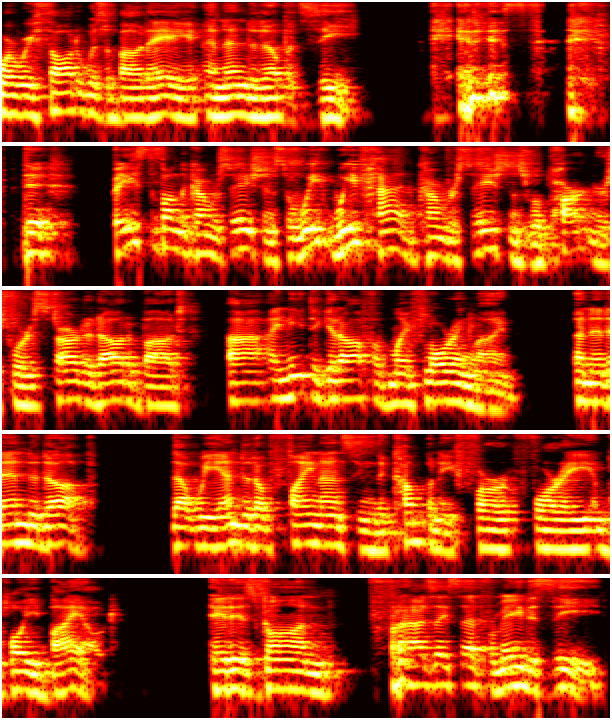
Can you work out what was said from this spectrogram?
where we thought it was about A and ended up at Z? It is the, based upon the conversation. So we we've had conversations with partners where it started out about uh, I need to get off of my flooring line. And it ended up that we ended up financing the company for, for a employee buyout. It has gone, as I said, from A to Z.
